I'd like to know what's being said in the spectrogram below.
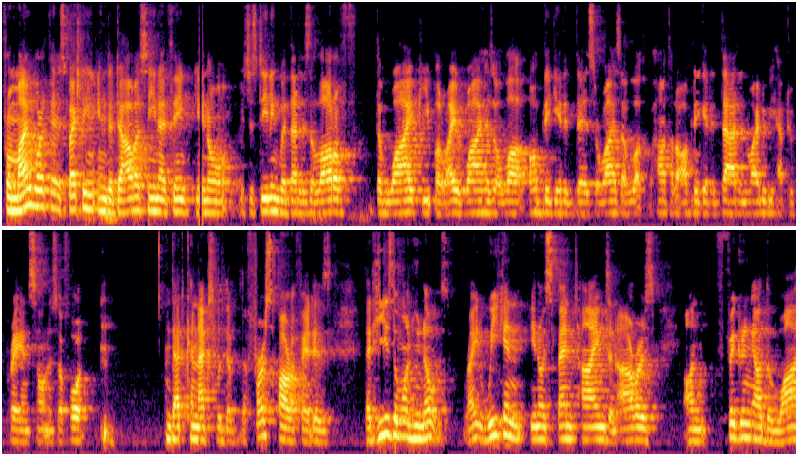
from my work, especially in the Dawah scene, I think, you know, it's just dealing with that is a lot of the why people, right? Why has Allah obligated this or why has Allah subhanahu wa ta'ala obligated that? And why do we have to pray and so on and so forth? that connects with the, the first part of it is that he's the one who knows, right? We can, you know, spend times and hours on figuring out the why.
